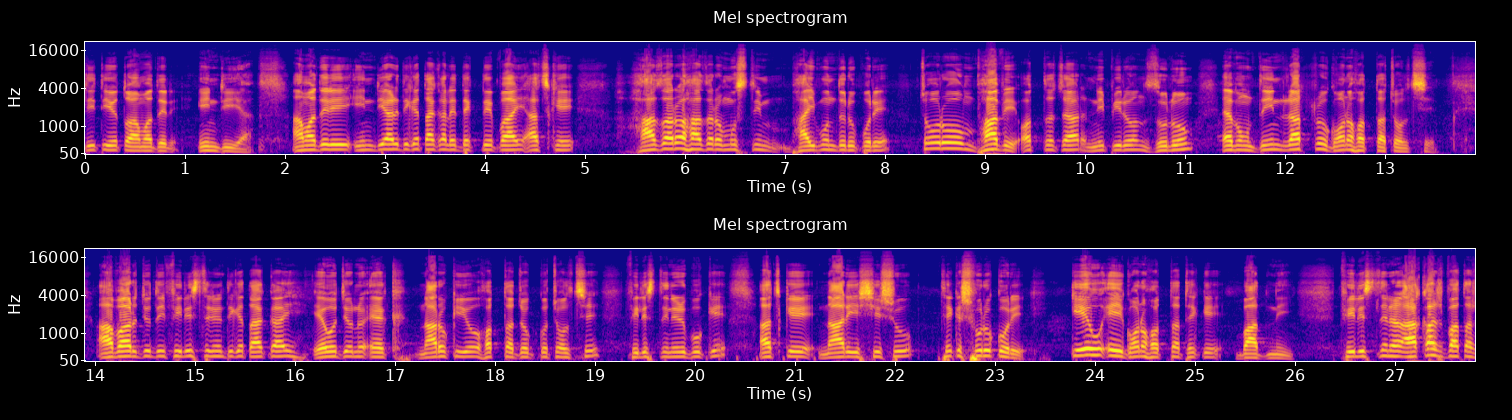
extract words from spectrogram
দ্বিতীয়ত আমাদের ইন্ডিয়া। আমাদের এই ইন্ডিয়ার দিকে তাকালে দেখতে পাই আজকে হাজারো হাজারো মুসলিম ভাই বোনদের উপরে চরমভাবে অত্যাচার, নিপীড়ন, জুলুম এবং দিনরাত্র গণহত্যা চলছে। আবার যদি ফিলিস্তিনের দিকে তাকাই, এও যেন এক নারকীয় হত্যাযজ্ঞ চলছে ফিলিস্তিনের বুকে। আজকে নারী, শিশু থেকে শুরু করে কেউ এই গণহত্যা থেকে বাদ নেই। ফিলিস্তিনের আকাশ বাতাস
